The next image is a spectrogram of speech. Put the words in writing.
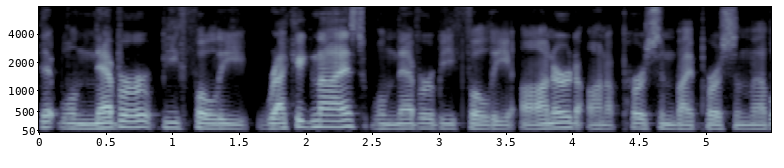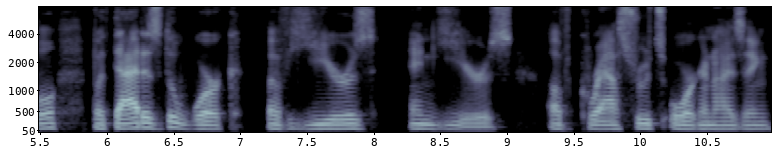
that will never be fully recognized, will never be fully honored on a person by person level. But that is the work of years and years of grassroots organizing,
